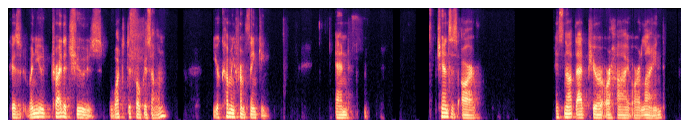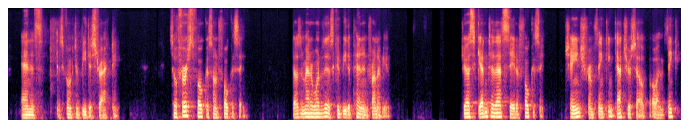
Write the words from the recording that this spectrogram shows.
Because when you try to choose what to focus on, you're coming from thinking. And chances are it's not that pure or high or aligned, and it's, it's going to be distracting. So first focus on focusing. Doesn't matter what it is, could be the pen in front of you. Just get into that state of focusing. Change from thinking, catch yourself. Oh, I'm thinking,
